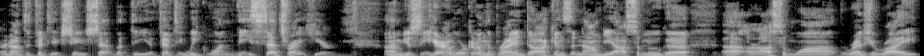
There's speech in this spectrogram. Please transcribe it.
or not the 50 exchange set, but the 50 week one. These sets right here. Um, you see here, I'm working on the Brian Dawkins, the Nnamdi Asomugha, uh, or Asamoah, the Reggie Wright,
